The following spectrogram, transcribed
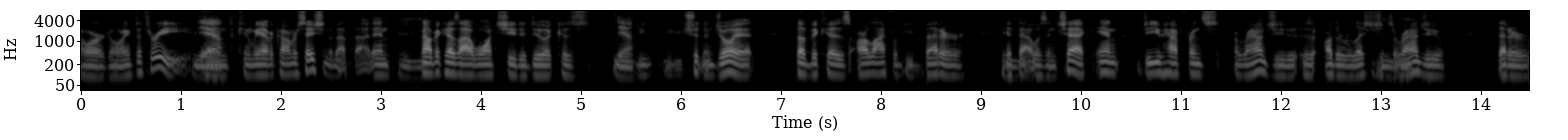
or going to three Yeah. and can we have a conversation about that and not because i want you to do it because Yeah. you, you shouldn't enjoy it but because our life would be better if that was in check and do you have friends around you Is- are there relationships around you that are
